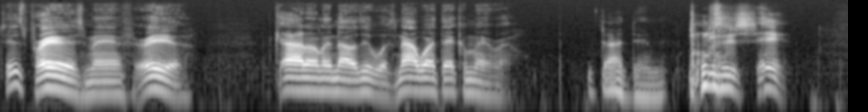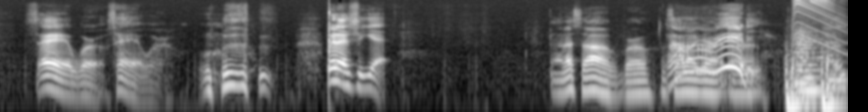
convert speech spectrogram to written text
Just prayers, man, for real. God only knows it was not worth that Camaro. God damn it. shit. Sad world, sad world. Where that shit at? Oh, that's all, bro. That's all I got. Already. Oh,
